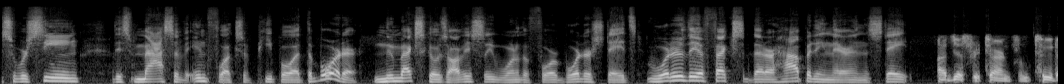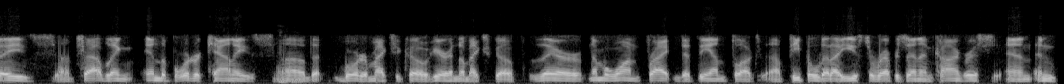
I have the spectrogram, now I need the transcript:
So we're seeing this massive influx of people at the border. New Mexico is obviously one of the four border states. What are the effects that are happening there in the state I just returned from two days uh, traveling in the border counties uh, mm-hmm. that border Mexico here in New Mexico. They're number one frightened at the influx. Uh, people that I used to represent in Congress, and and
